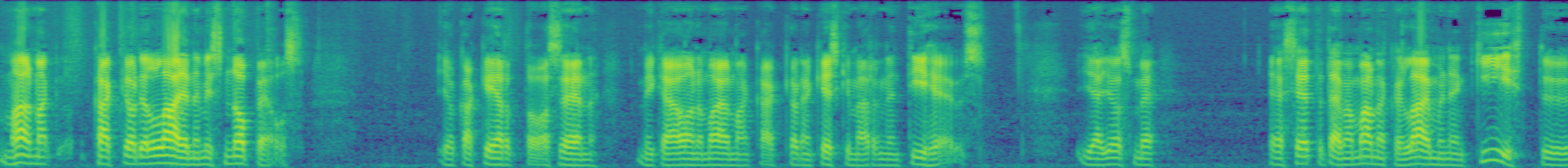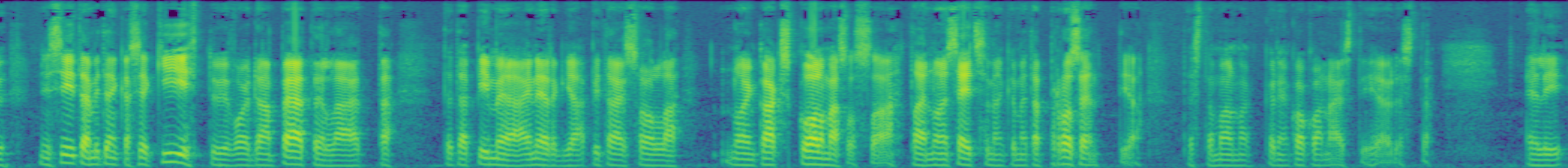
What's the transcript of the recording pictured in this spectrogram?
maailmankaikkeuden laajenemisnopeus, joka kertoo sen, mikä on maailmankaikkeuden keskimääräinen tiheys. Ja jos me ja se, että tämä maailmankaikkeuden laajeneminen kiihtyy, niin siitä, miten se kiihtyy, voidaan päätellä, että tätä pimeää energiaa pitäisi olla noin kaksi kolmasosaa tai noin 70 prosenttia tästä maailmankaikkeuden kokonaistiheydestä. Eli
